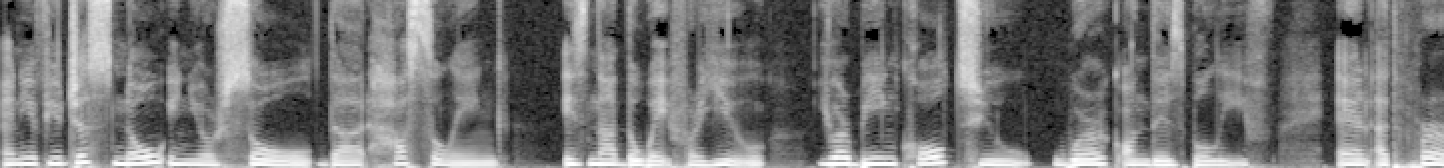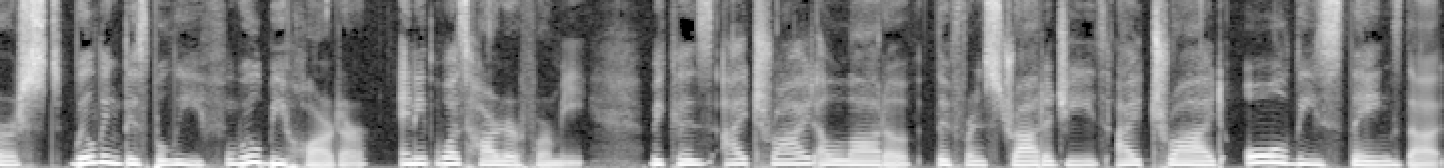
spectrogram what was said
And if you just know in your soul that hustling is not the way for you, you are being called to work on this belief. And at first, building this belief will be harder. And it was harder for me because I tried a lot of different strategies. I tried all these things that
